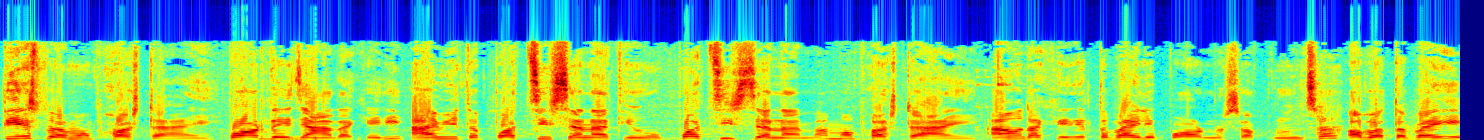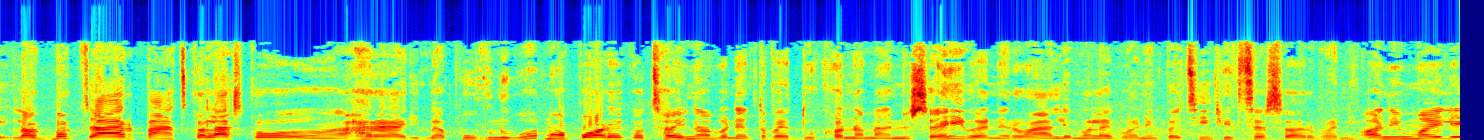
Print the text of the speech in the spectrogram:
त्यसमा म फर्स्ट आएँ। पढ्दै जाँदाखेरि हामी त पच्चिसजना थियौँ। पच्चिसजनामा म फर्स्ट आएँ। आउँदाखेरि तपाईँले पढ्न सक्नुहुन्छ। अब तपाईँ लगभग चार पाँच क्लासको हाराहारीमा पुग्नुभयो म पढेको छैन भने तपाईँ दुःख नमान्नुहोस् है भनेर उहाँले मलाई भनेपछि ठिक छ सर भने। अनि मैले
